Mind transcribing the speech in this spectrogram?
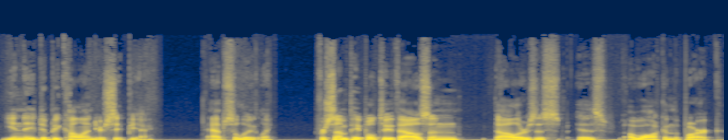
you need to be calling your CPA. Absolutely. For some people, two thousand dollars is is a walk in the park.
